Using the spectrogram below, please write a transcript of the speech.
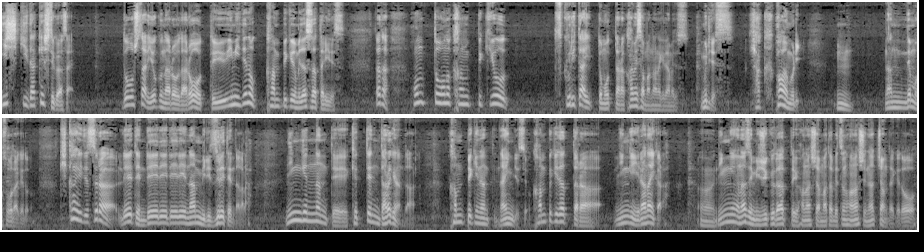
意識だけしてください。どうしたら良くなろうだろうっていう意味での完璧を目指すだったらいいです。ただ、本当の完璧を作りたいと思ったら神様にならなきゃダメです。無理です。100%無理。うん。何でもそうだけど。機械ですら0.0000何ミリずれてんだから。人間なんて欠点だらけなんだから。完璧なんてないんですよ。完璧だったら人間いらないから。うん、人間がなぜ未熟だっていう話はまた別の話になっちゃうんだけど、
